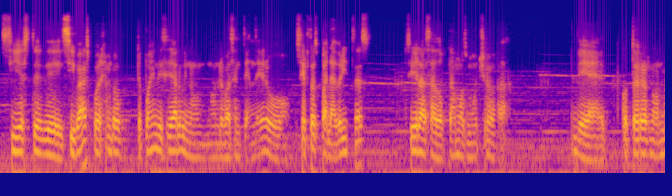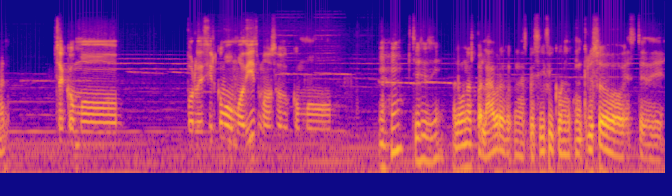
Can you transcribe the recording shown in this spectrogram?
Si este de si vas, por ejemplo, te pueden decir algo y no, no le vas a entender, o ciertas palabritas, sí las adoptamos mucho a- de eh, cotorreo normal. O sea, como por decir como modismos o como Ujú, Sí, sí, sí. Algunas palabras en específico, in- incluso este de,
